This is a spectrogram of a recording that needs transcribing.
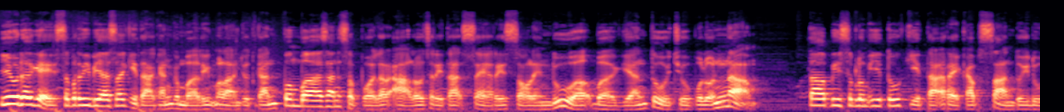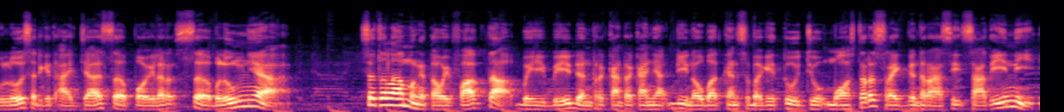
Yaudah guys, seperti biasa kita akan kembali melanjutkan pembahasan spoiler alur cerita series Solen 2 bagian 76. Tapi sebelum itu kita rekap santuy dulu sedikit aja spoiler sebelumnya. Setelah mengetahui fakta, Baby dan rekan-rekannya dinobatkan sebagai tujuh monster Shrek generasi saat ini,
